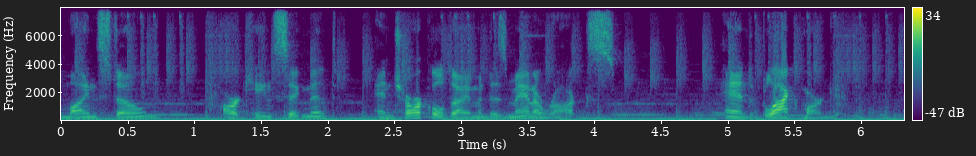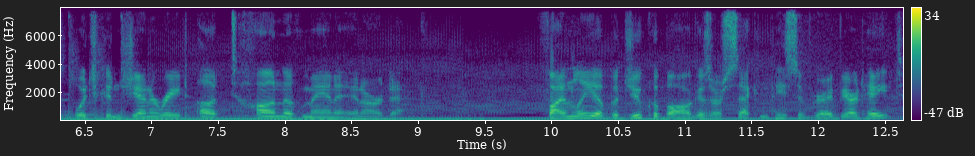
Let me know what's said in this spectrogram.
Mind Stone, Arcane Signet, and Charcoal Diamond as mana rocks, and Black Market, which can generate a ton of mana in our deck. Finally, a Bojuka Bog is our second piece of graveyard hate,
